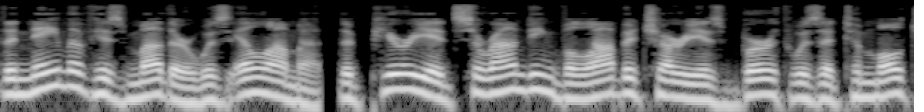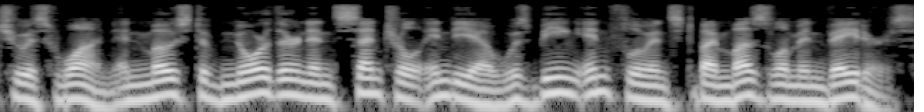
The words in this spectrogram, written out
The name of his mother was Ilama. The period surrounding Vallabhacharya's birth was a tumultuous one and most of northern and central India was being influenced by Muslim invaders.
